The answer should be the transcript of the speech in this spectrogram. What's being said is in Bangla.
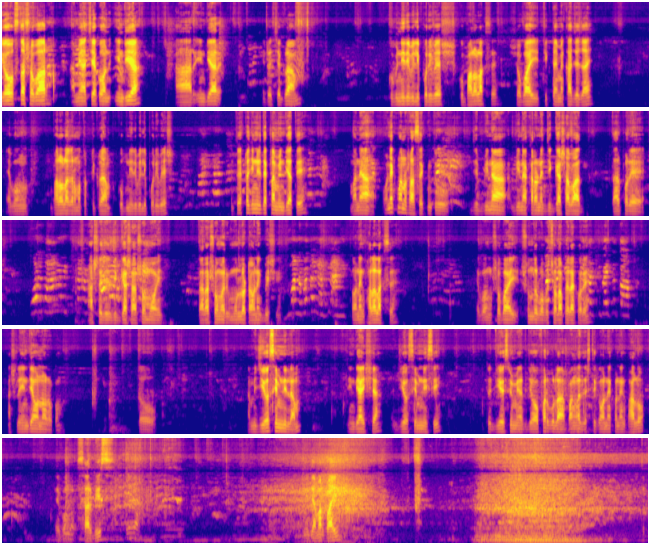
কি অবস্থা সবার? আমি আছি এখন ইন্ডিয়া, আর ইন্ডিয়ার এটা হচ্ছে গ্রাম। খুবই নিরিবিলি পরিবেশ, খুব ভালো লাগছে। সবাই ঠিক টাইমে কাজে যায় এবং ভালো লাগার মতো একটি গ্রাম, খুব নিরিবিলি পরিবেশ। কিন্তু একটা জিনিস দেখলাম ইন্ডিয়াতে মানে অনেক মানুষ আছে কিন্তু যে বিনা বিনা কারণে জিজ্ঞাসাবাদ, তারপরে আসলে যে জিজ্ঞাসা, সময় তারা সময়ের মূল্যটা অনেক বেশি। অনেক ভালো লাগছে। এবং সবাই সুন্দরভাবে চলাফেরা করে। আসলে ইন্ডিয়া অন্যরকম। তো আমি জিও সিম নিলাম। ইন্ডিয়া আইসা জিও সিম নিছি। তো জিও সিমের যে অফারগুলা বাংলাদেশ থেকে অনেক অনেক ভালো এবং সার্ভিস। এই আমার ভাই।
